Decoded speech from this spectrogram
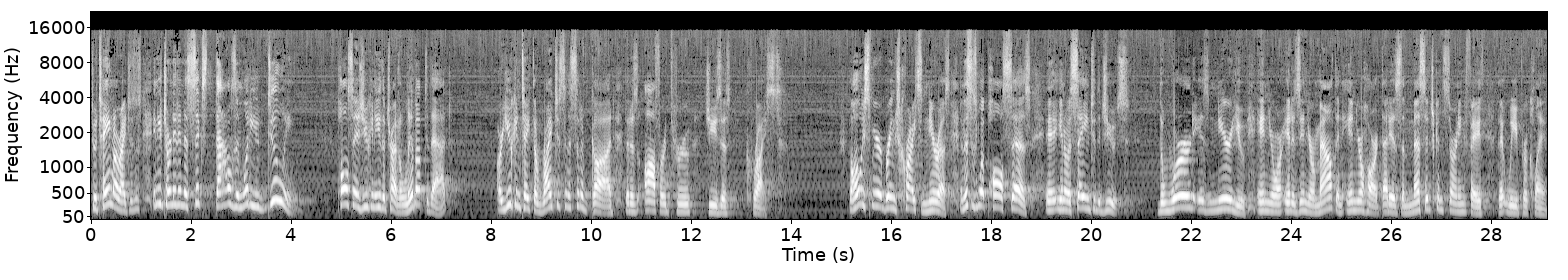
to attain my righteousness, and you turned it into 6,000. What are you doing? Paul says you can either try to live up to that or you can take the righteousness of God that is offered through Jesus Christ. The Holy Spirit brings Christ near us. And this is what Paul says, eh, you know, is saying to the Jews. The word is near you in your it is in your mouth and in your heart. That is the message concerning faith that we proclaim.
